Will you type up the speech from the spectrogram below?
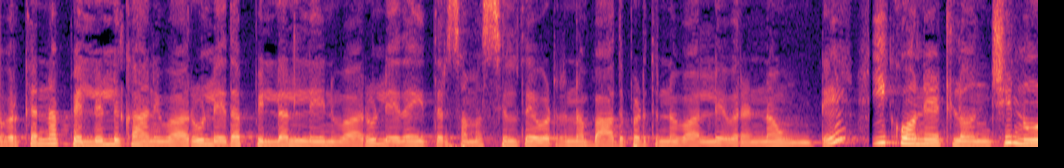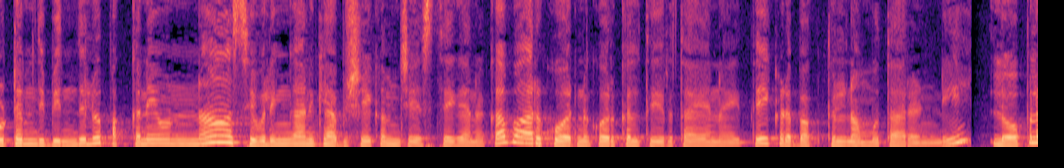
ఎవరికైనా పెళ్ళిళ్ళు కాని వారు లేదా పిల్లలు లేని వారు లేదా ఇతర సమస్యలతో ఎవరైనా బాధపడుతున్న వాళ్ళు ఎవరైనా ఉంటే ఈ కోనేటిలోంచి నూటెనిమిది బిందులు పక్కనే ఉన్న శివలింగానికి అభిషేకం చేస్తే గనక వారు కోరిన కోరికలు తీరుతాయని అయితే ఇక్కడ భక్తులు నమ్ముతారండి. లోపల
